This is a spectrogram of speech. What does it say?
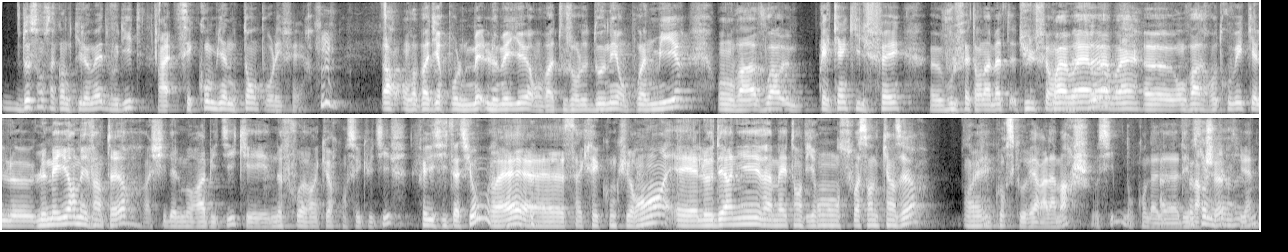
250 km, vous dites, ouais. c'est combien de temps pour les faire? Alors, on va pas dire pour le, meilleur, on va toujours le donner en point de mire. On va avoir quelqu'un qui le fait. Euh, vous le faites en amateur, tu le fais en amateur. Ouais, euh, on va retrouver quel euh, le meilleur met 20 heures. Rachid El Morabiti qui est 9 fois vainqueur consécutif. Félicitations. Ouais, sacré concurrent. Et le dernier va mettre environ 75 heures. Ouais. Une course qui est ouverte à la marche aussi, donc on a ah, des marcheurs qui viennent.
